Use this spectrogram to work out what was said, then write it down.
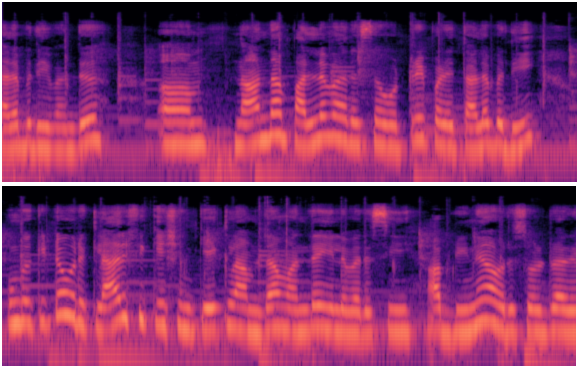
தளபதி வந்து நான் தான் பல்லவ அரச ஒற்றைப்படை தளபதி. உங்ககிட்ட ஒரு கிளாரிஃபிகேஷன் கேட்கலாம் தான் வந்தேன் இளவரசி அப்படின்னு அவர் சொல்கிறாரு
